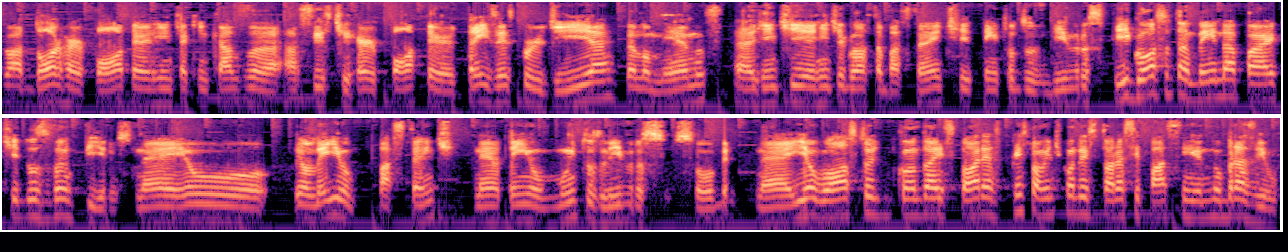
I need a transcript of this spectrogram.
eu adoro Harry Potter. A gente aqui em casa assiste Harry Potter três vezes por dia, pelo menos. A gente, a gente gosta bastante, tem todos os livros. E gosto também da parte dos vampiros, né? Eu, eu leio bastante, né? Eu tenho muitos livros sobre, né? E eu gosto quando a história, principalmente quando a história se passa no Brasil,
